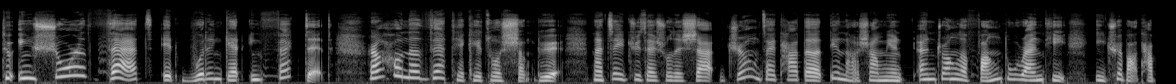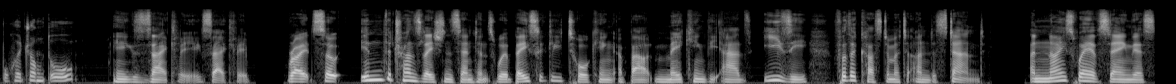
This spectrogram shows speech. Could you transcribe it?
to ensure that it wouldn't get infected。然后呢，that 也可以做省略。那这一句在说的是啊，Joan 在他的电脑上面安装了防毒软体，以确保他不会中毒。Exactly, exactly. Right, so in the translation sentence, we're basically talking about making the ads easy for the customer to understand. A nice way of saying this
